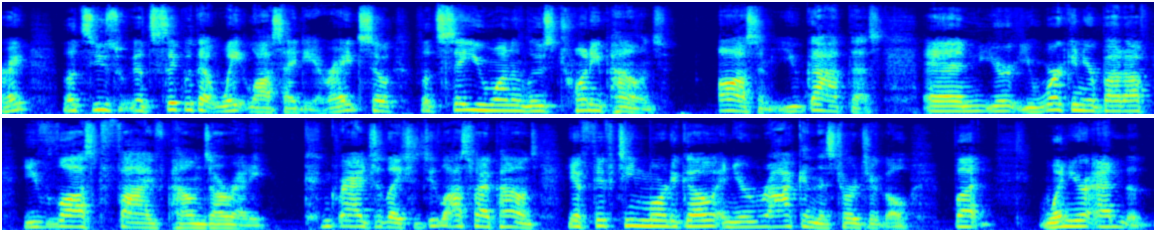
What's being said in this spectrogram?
Right? Let's use let's stick with that weight loss idea, right? So let's say you want to lose 20 pounds. Awesome, you got this. And you're you're working your butt off. You've lost five pounds already. Congratulations, you lost five pounds. You have 15 more to go, and you're rocking this towards your goal. But when you're at the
